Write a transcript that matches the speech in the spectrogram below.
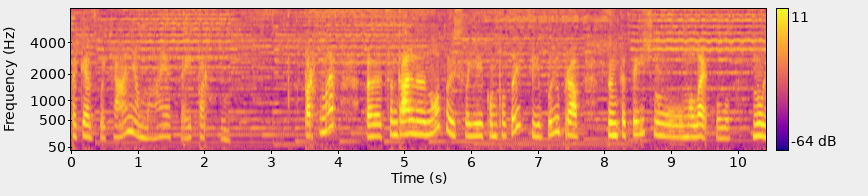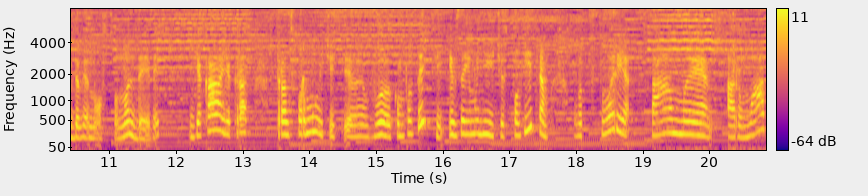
таке звучання має цей парфум. Парфумер центральною нотою своєї композиції вибрав синтетичну молекулу 09009, яка якраз трансформуючись е, в композиції і взаємодіючи з повітрям, от створює саме аромат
